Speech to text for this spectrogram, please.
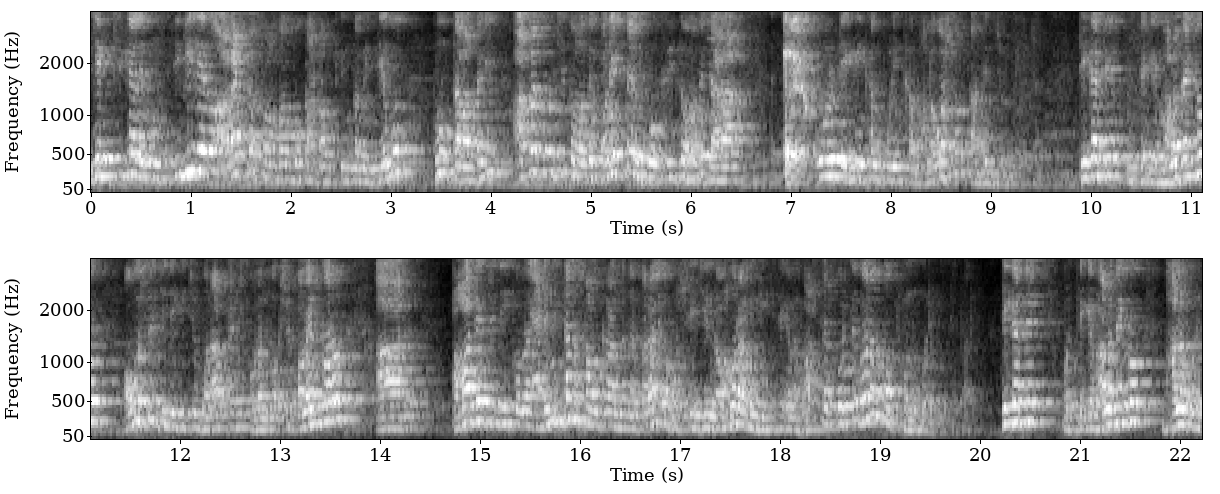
ইলেকট্রিক্যাল এবং সিভিলেরও আর একটা সম্ভাব্য কাট অফ কিন্তু আমি দেবো। খুব তাড়াতাড়ি। আশা করছি তোমাদের অনেকটাই উপকৃত হবে যারা কোর টেকনিক্যাল পরীক্ষা ভালোবাসো তাদের জন্য এটা। ঠিক আছে? প্রত্যেকে ভালো দেখো অবশ্যই যদি কিছু বলার থাকে কমেন্ট বক্সে কমেন্ট করো। আর আমাদের যদি কোনো অ্যাডমিশন সংক্রান্ত ব্যাপার হয়, অবশ্যই যে নম্বর আমি দিচ্ছি সেখানে হোয়াটসঅ্যাপ করতে পারো বা ফোন করে নিতে পারো। ঠিক আছে? প্রত্যেকে ভালো থেকো। ভালো করে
